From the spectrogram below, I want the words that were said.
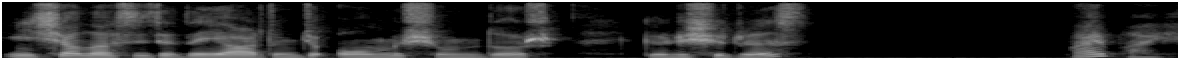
İnşallah size de yardımcı olmuşumdur. Görüşürüz. Bay bay.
